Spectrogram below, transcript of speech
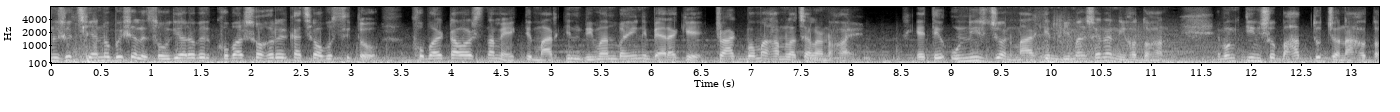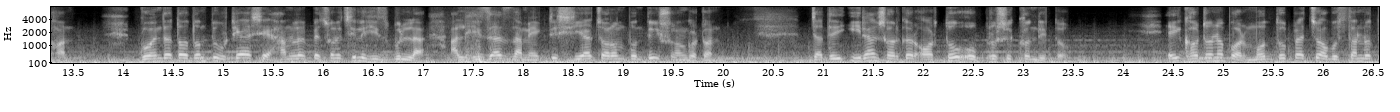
উনিশশো ছিয়ানব্বই সালে সৌদি আরবের খোবার শহরের কাছে অবস্থিত খোবার টাওয়ার্স নামে একটি মার্কিন বিমান বাহিনী ব্যারাকে ট্রাক বোমা হামলা চালানো হয়। এতে ১৯ জন মার্কিন বিমান সেনা নিহত হন এবং তিনশো বাহাত্তর জন আহত হন। গোয়েন্দা তদন্তে উঠে আসে হামলার পেছনে ছিল হিজবুল্লাহ আল হিজাজ নামে একটি শিয়া চরমপন্থী সংগঠন, যাদের ইরান সরকার অর্থ ও প্রশিক্ষণ দিত। এই ঘটনার পর মধ্যপ্রাচ্যে অবস্থানরত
